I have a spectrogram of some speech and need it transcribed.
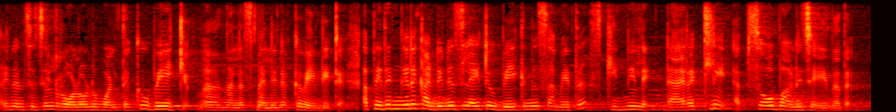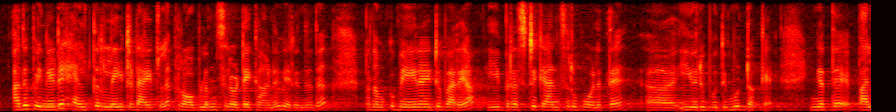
അതിനനുസരിച്ച് റോൾ ഓൺ പോലത്തെ ഒക്കെ ഉപയോഗിക്കും നല്ല സ്മെല്ലിനൊക്കെ വേണ്ടിയിട്ട്. അപ്പോൾ ഇതിങ്ങനെ കണ്ടിന്യൂസ്ലായിട്ട് ഉപയോഗിക്കുന്ന സമയത്ത് സ്കിന്നിൽ ഡയറക്റ്റ്ലി അബ്സോർബാണ് ചെയ്യുന്നത്. അത് പിന്നീട് ഹെൽത്ത് റിലേറ്റഡ് ആയിട്ടുള്ള പ്രോബ്ലംസിലോട്ടേക്കാണ് വരുന്നത്. അപ്പോൾ നമുക്ക് മെയിനായിട്ട് പറയാം ഈ ബ്രസ്റ്റ് ക്യാൻസർ പോലത്തെ ഈ ഒരു ബുദ്ധിമുട്ടൊക്കെ ഇങ്ങനത്തെ പല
